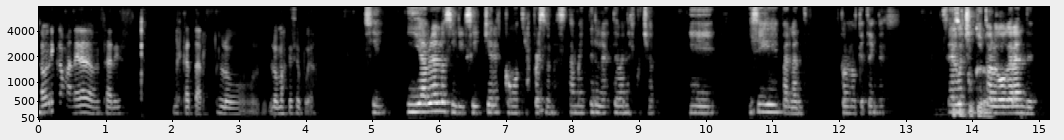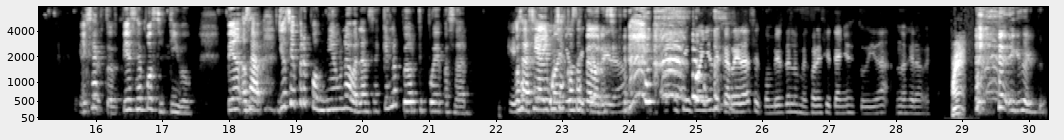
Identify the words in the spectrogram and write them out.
La Ujú, única manera de avanzar es rescatar lo, lo más que se pueda. Sí, y háblalo si, si quieres con otras personas, también te, la- te van a escuchar. Y, y sigue para adelante con lo que tengas. Sea Es algo chiquito, futuro. algo grande. Exacto, piensa en positivo. Pi- O sea, yo siempre ponía una balanza, ¿qué es lo peor que puede pasar? Que O sea, sí, hay muchas cosas peores. carrera- cinco años de carrera se convierten en los mejores siete años de tu vida, no es grave. Exacto.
